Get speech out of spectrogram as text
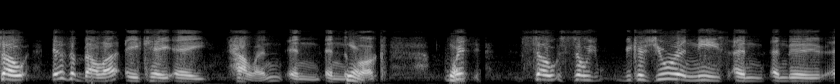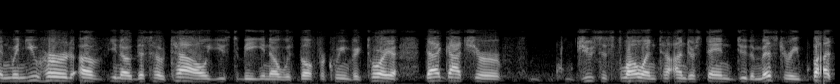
So Isabella, aka Helen in in the yes. book. Yes. Which, so so because you were in Nice and and the and when you heard of you know this hotel used to be you know was built for Queen Victoria, that got your juices flowing to understand do the mystery. But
